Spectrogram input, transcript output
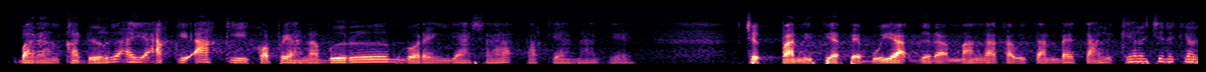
Barang kadeuleu aya aki-aki kopiahna beureum goreng jasa pakaianna ge. Cek panitia teh buya geura mangga kawitan bae tahlil. Kira cenah kira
